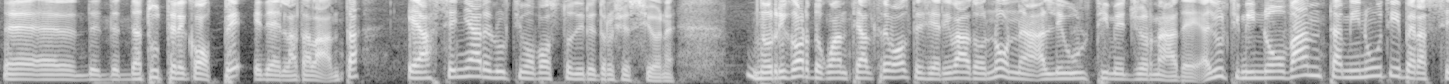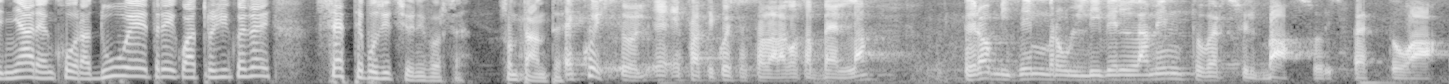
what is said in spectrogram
eh, d- d- da tutte le coppe ed è l'Atalanta e assegnare l'ultimo posto di retrocessione. Non ricordo quante altre volte si è arrivato non alle ultime giornate, agli ultimi 90 minuti per assegnare ancora 2, 3, 4, 5, 6, 7 posizioni forse. Sono tante. E questo, eh, infatti, questa è stata la cosa bella però mi sembra un livellamento verso il basso rispetto a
